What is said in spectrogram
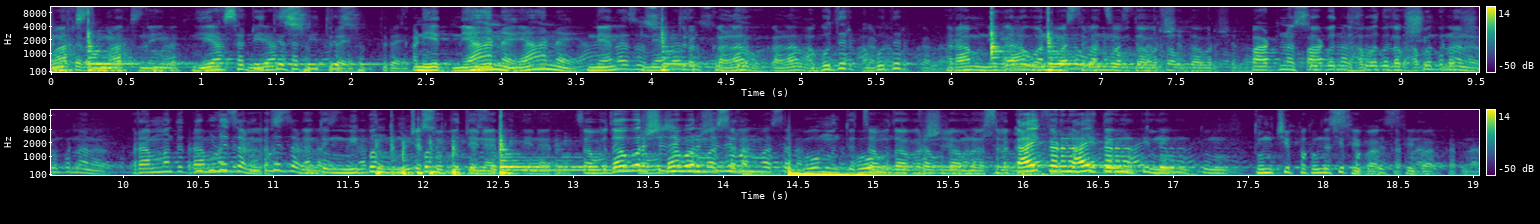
मार्क्स मिळत नाही. यासाठी ते सूत्र आहे. आणि हे ज्ञान आहे. ज्ञान आहे. ज्ञानाचं सूत्र कळावं. कळावं. अगोदर अगोदर राम निघाला वनवासाला चौदा वर्ष. पाटणा सोबत धावत लक्ष्मण राम म्हणतो चालला. नंतर मी पण तुमच्यासोबत येणार आहे. चौदा वर्षाच्या वनवासाला. हो म्हणतो चौदा वर्षाच्या वनवासाला. काय करणार तुमची फक्त सेवा करणार.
